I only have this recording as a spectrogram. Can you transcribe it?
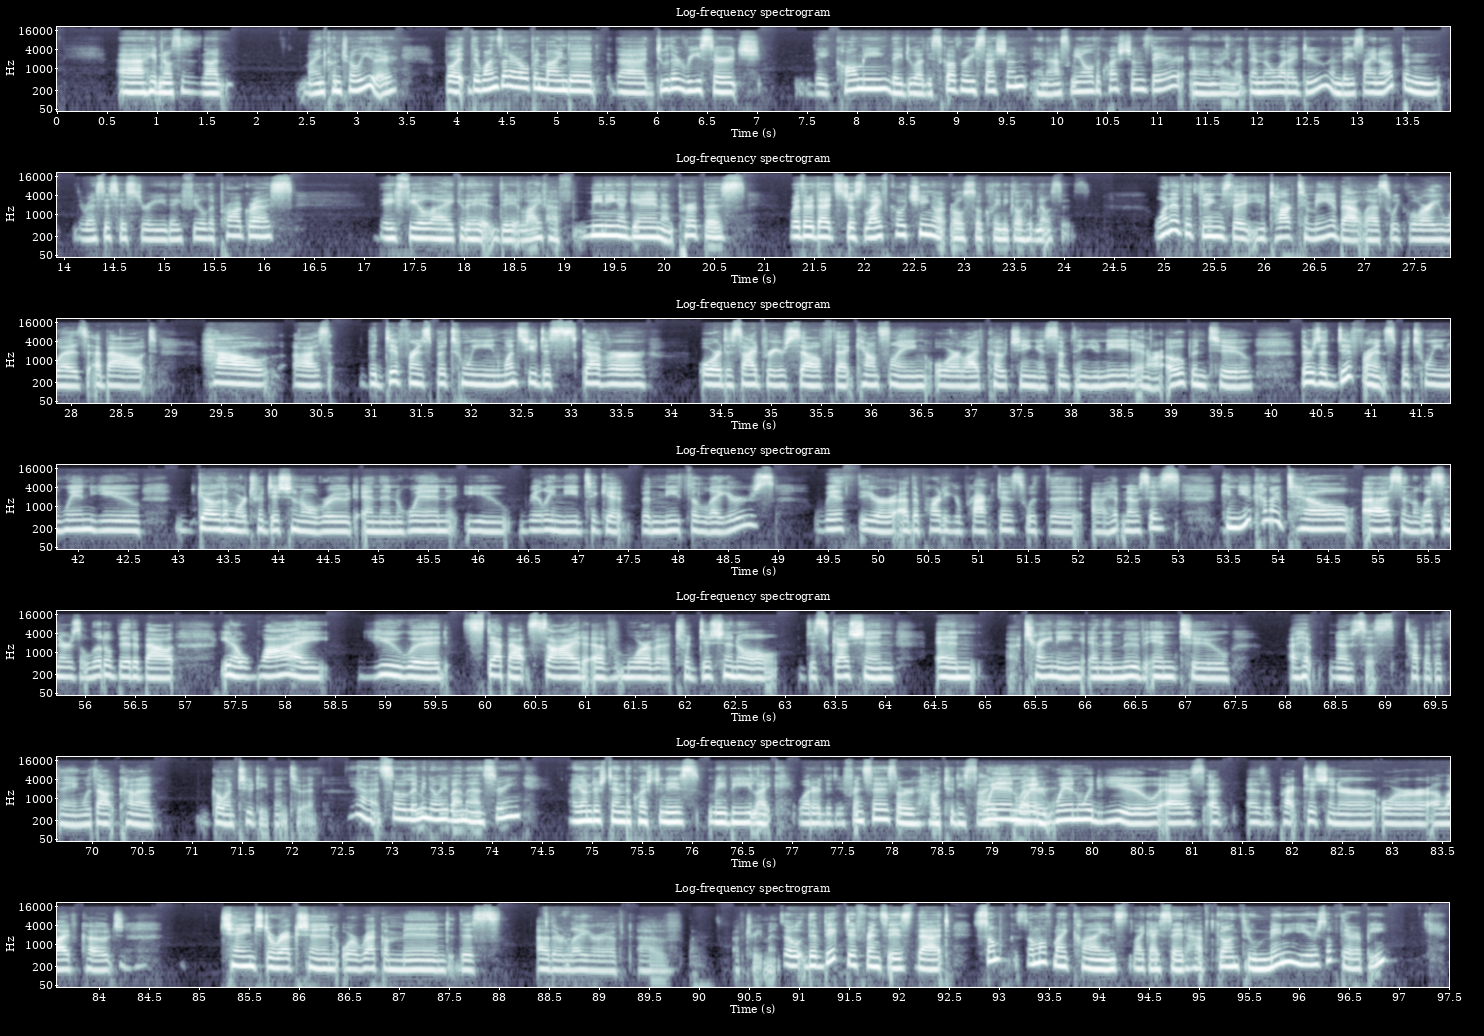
Uh, hypnosis is not mind control either. But the ones that are open minded, that do their research, they call me, they do a discovery session and ask me all the questions there. And I let them know what I do and they sign up, and the rest is history. They feel the progress. They feel like they, their life have meaning again and purpose, whether that's just life coaching or also clinical hypnosis. One of the things that you talked to me about last week, Lori, was about how uh, the difference between once you discover or decide for yourself that counseling or life coaching is something you need and are open to, there's a difference between when you go the more traditional route and then when you really need to get beneath the layers with your other part of your practice with the uh, hypnosis. Can you kind of tell us and the listeners a little bit about, you know, why you would step outside of more of a traditional discussion and uh, training and then move into a hypnosis type of a thing without kind of going too deep into it. Yeah. So let me know if I'm answering. I understand the question is maybe like what are the differences or how to decide when whether- when when would you as a as a practitioner or a life coach mm-hmm. change direction or recommend this other layer of, of of treatment. So the big difference is that some some of my clients, like I said, have gone through many years of therapy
